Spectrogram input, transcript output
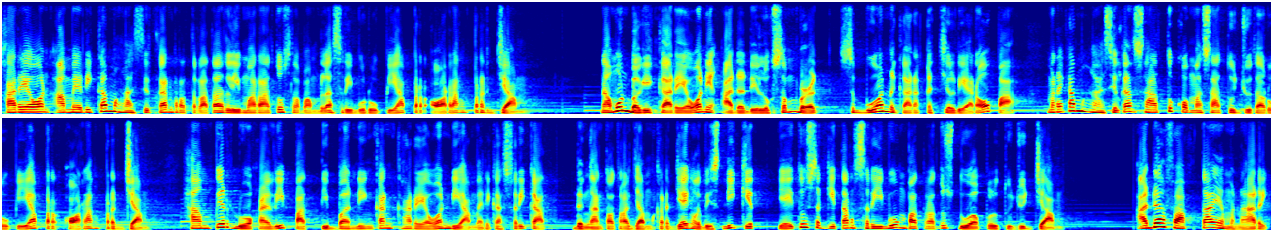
karyawan Amerika menghasilkan rata-rata Rp518.000 per orang per jam. Namun bagi karyawan yang ada di Luxembourg, sebuah negara kecil di Eropa, mereka menghasilkan 1,1 juta rupiah per orang per jam, hampir dua kali lipat dibandingkan karyawan di Amerika Serikat, dengan total jam kerja yang lebih sedikit, yaitu sekitar 1.427 jam. Ada fakta yang menarik.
